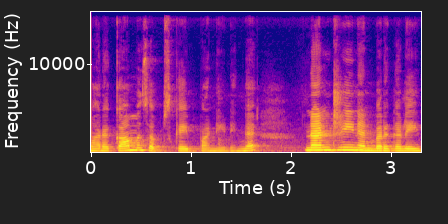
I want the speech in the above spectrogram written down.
மறக்காமல் சப்ஸ்கிரைப் பண்ணிவிடுங்க நன்றி நண்பர்களே.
